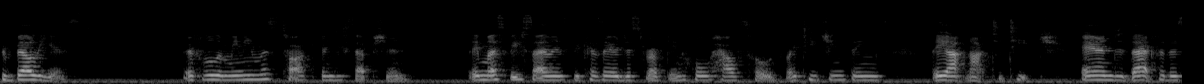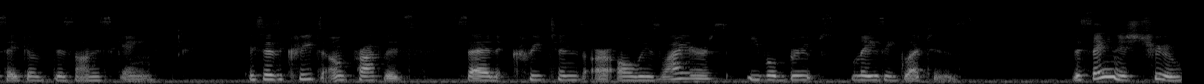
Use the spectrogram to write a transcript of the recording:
rebellious they're full of meaningless talk and deception. They must be silenced because they are disrupting whole households by teaching things they ought not to teach, and that for the sake of dishonest gain. It says Crete's own prophets said Cretans are always liars, evil brutes, lazy gluttons. The saying is true.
